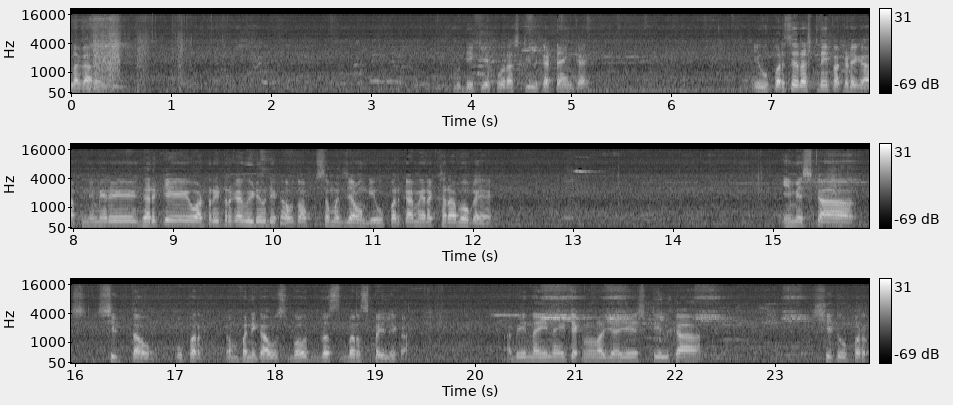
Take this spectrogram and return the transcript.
लगा रहे हैं. वो देखिए, पूरा स्टील का टैंक है। ये ऊपर से रस्ट नहीं पकड़ेगा। आपने मेरे घर के वाटर हीटर का वीडियो देखा हो तो आप समझ जाओगे। ऊपर का मेरा ख़राब हो गया है। एमएस का शीट था ऊपर कंपनी का, उस बहुत दस बरस पहले का। अभी नई नई टेक्नोलॉजी आई है, स्टील का शीट ऊपर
